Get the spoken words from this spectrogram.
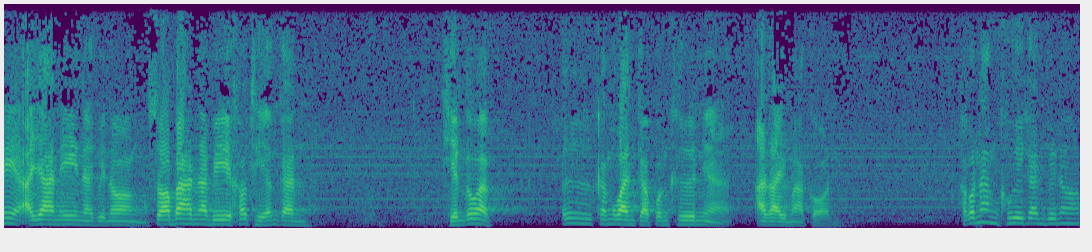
นี่อายานี้นะพี่น้องซอบ้านนบีเขาเถียงกัน เถียงก็ว่าเออกลางวันกับกลางคืนเนี่ย อะไรมาก่อน เขาก็นั่งคุยกันพี่น้อง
